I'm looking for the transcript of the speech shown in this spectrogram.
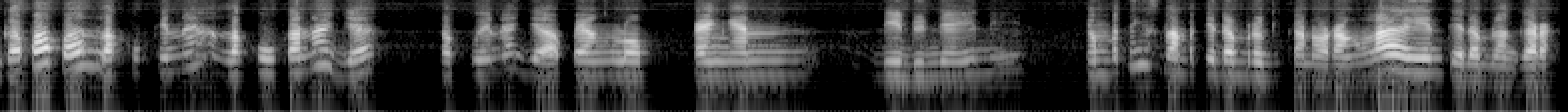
nggak apa-apa lakukannya lakukan aja. Lakuin aja apa yang lo pengen di dunia ini. Yang penting selama tidak merugikan orang lain tidak melanggar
